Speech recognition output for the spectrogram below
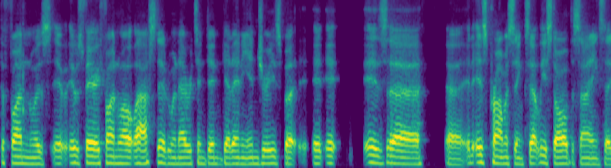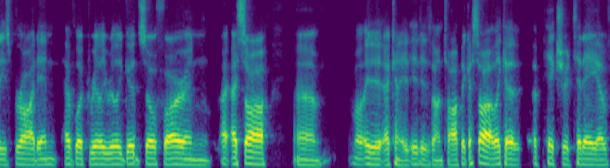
the fun was it, it was very fun while it lasted when Everton didn't get any injuries, but it it is uh, uh it is promising because at least all of the signings that he's brought in have looked really really good so far. And I, I saw um well it I kind of it is on topic. I saw like a, a picture today of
